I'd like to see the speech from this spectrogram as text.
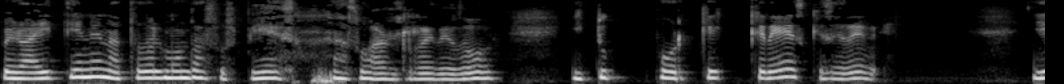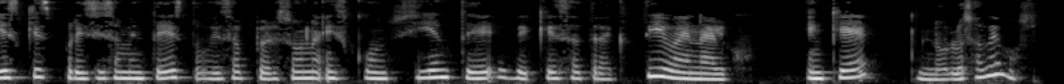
pero ahí tienen a todo el mundo a sus pies, a su alrededor. ¿Y tú por qué crees que se debe? Y es que es precisamente esto, esa persona es consciente de que es atractiva en algo. ¿En qué? No lo sabemos,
